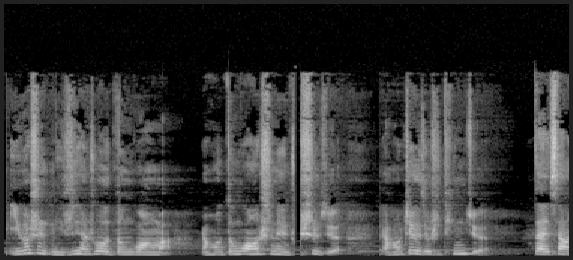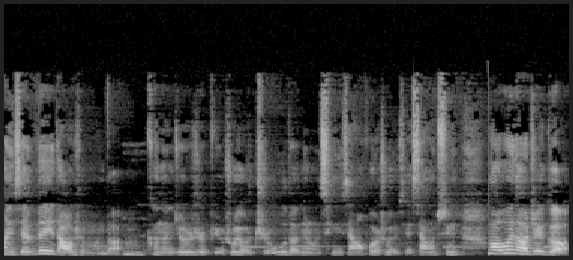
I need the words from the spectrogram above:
一个是你之前说的灯光嘛，然后灯光是那种视觉，然后这个就是听觉。再像一些味道什么的，可能就是比如说有植物的那种清香，或者说有些香薰。那味道这个。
